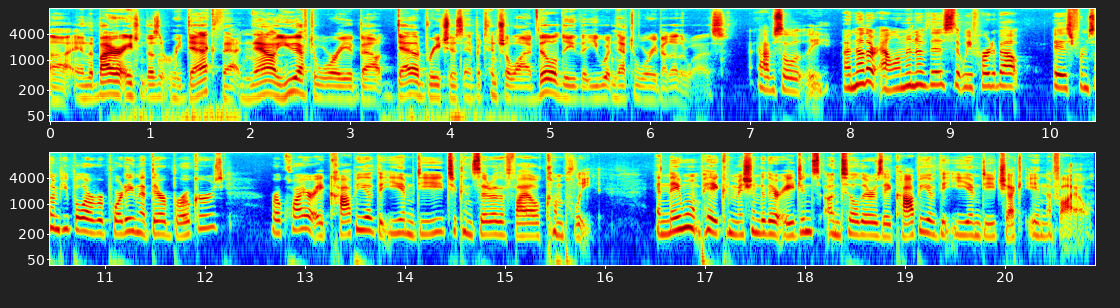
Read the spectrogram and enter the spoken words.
uh, and the buyer agent doesn't redact that, now you have to worry about data breaches and potential liability that you wouldn't have to worry about otherwise. Absolutely. Another element of this that we've heard about is from some people are reporting that their brokers require a copy of the EMD to consider the file complete, and they won't pay a commission to their agents until there is a copy of the EMD check in the file.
